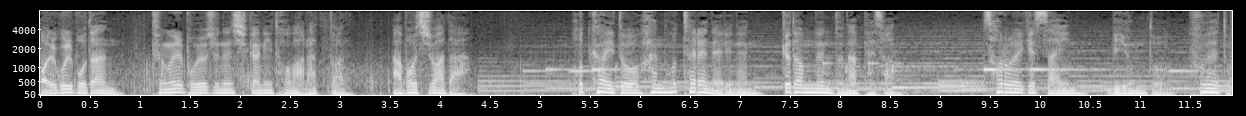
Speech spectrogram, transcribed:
얼굴보단 등을 보여주는 시간이 더 많았던 아버지와 나. 홋카이도 한 호텔에 내리는 끝없는 눈앞에선 서로에게 쌓인 미움도 후회도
